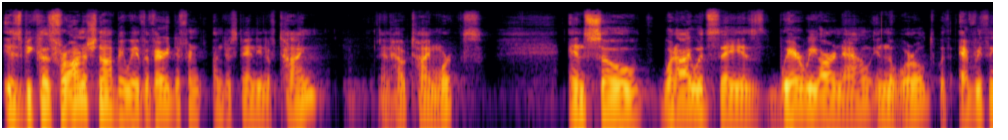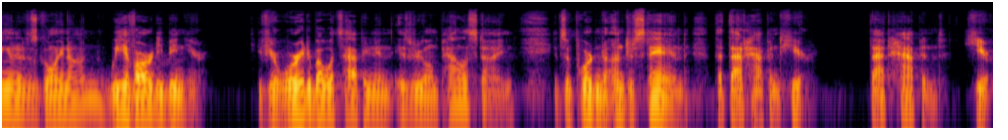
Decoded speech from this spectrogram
is because for Anishinaabe, we have a very different understanding of time and how time works. And so, what I would say is where we are now in the world, with everything that is going on, we have already been here. If you're worried about what's happening in Israel and Palestine, it's important to understand that that happened here. That happened here.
